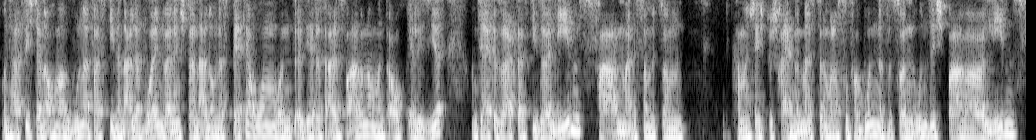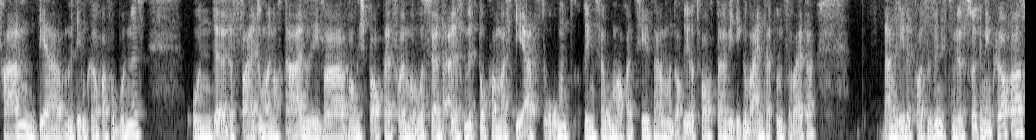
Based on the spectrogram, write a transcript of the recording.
und hat sich dann auch mal gewundert, was die dann alle wollen, weil dann standen alle um das Bett herum und sie hat das alles wahrgenommen und auch realisiert. Und sie hat gesagt, dass dieser Lebensfaden, man ist so mit so einem, kann man schlecht beschreiben, man ist dann immer noch so verbunden, das ist so ein unsichtbarer Lebensfaden, der mit dem Körper verbunden ist. Und äh, das war halt immer noch da. Also sie war wirklich auch bei vollem Bewusstsein und alles mitbekommen, was die Ärzte rund, ringsherum auch erzählt haben und auch ihre Tochter, wie die geweint hat und so weiter lange Rede, kurzer Sinn, ist wieder zurück in den Körper.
